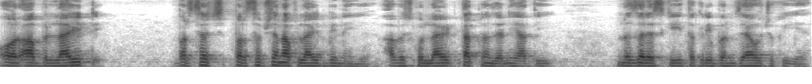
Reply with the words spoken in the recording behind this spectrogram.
और अब लाइट परसेप्शन ऑफ़ लाइट भी नहीं है। अब इसको लाइट तक नज़र नहीं आती। नज़र इसकी तकरीबन ज़ाय हो चुकी है।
